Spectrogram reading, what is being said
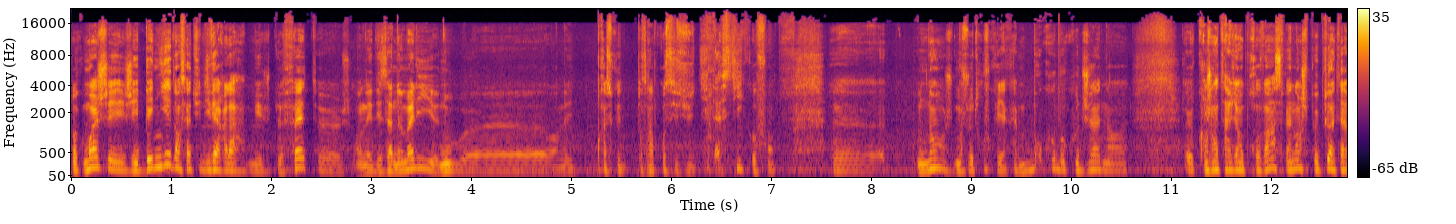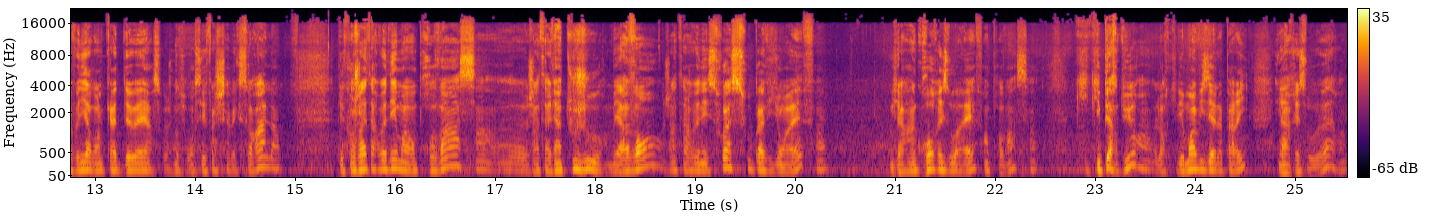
Donc moi, j'ai j'ai baigné dans cet univers-là, mais de fait, euh, on est des anomalies. Nous, on est presque dans un processus dynastique au fond. Non, moi je trouve qu'il y a quand même beaucoup, beaucoup de jeunes. hein. Euh, Quand j'interviens en province, maintenant je peux plus intervenir dans le cadre de R, parce que je me suis fâché avec Soral. hein. Et quand j'intervenais moi en province, hein, euh, j'interviens toujours. Mais avant, j'intervenais soit sous pavillon AF, hein, où il y a un gros réseau AF en province, hein, qui, perdure, hein, alors qu'il est moins visible à Paris, et un réseau ER. hein.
